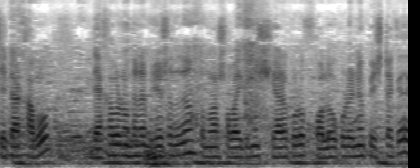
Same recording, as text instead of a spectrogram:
সেটা খাব। দেখাবো নতুন একটা ভিডিওর সাথে তোমরা সবাই কিন্তু শেয়ার করো ফলো করে নিও পেজটাকে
